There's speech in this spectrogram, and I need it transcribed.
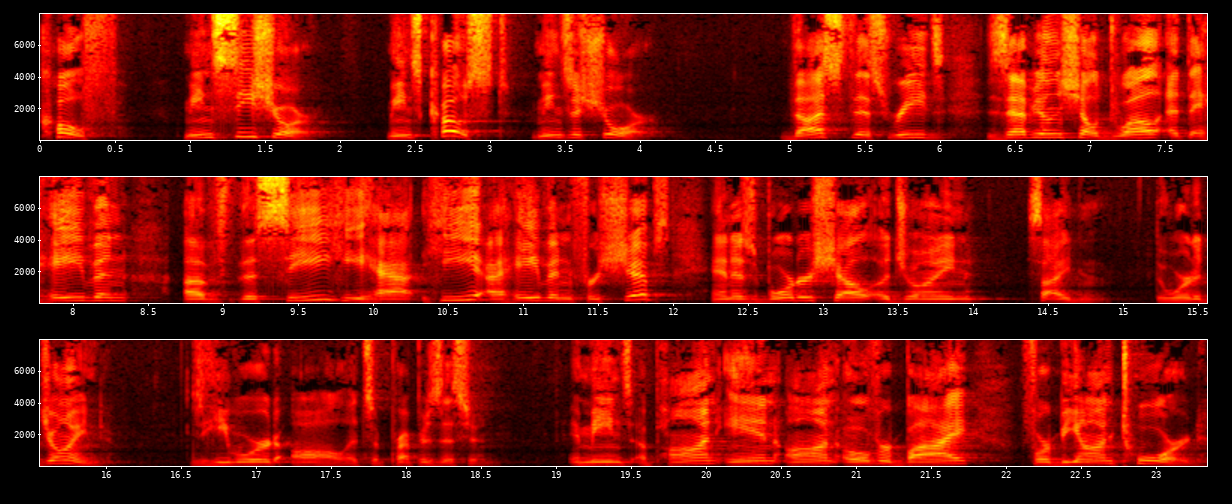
kof, means seashore, means coast, means a shore. Thus, this reads Zebulun shall dwell at the haven of the sea, he, ha- he a haven for ships, and his border shall adjoin Sidon. The word adjoined is a Hebrew word all, it's a preposition. It means upon, in, on, over, by, for beyond, toward.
